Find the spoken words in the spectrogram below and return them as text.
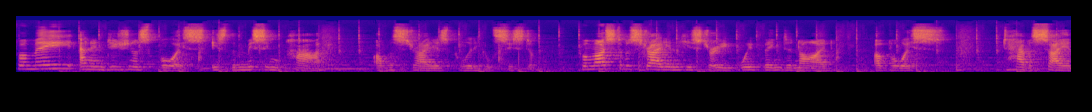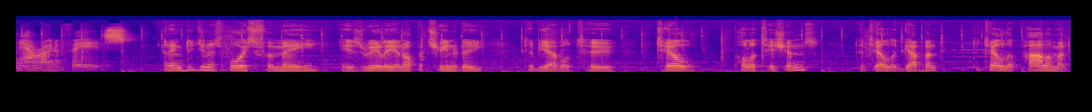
For me, an Indigenous voice is the missing part of Australia's political system. For most of Australian history, we've been denied a voice to have a say in our own affairs. An Indigenous voice for me is really an opportunity to be able to tell politicians, to tell the government, to tell the Parliament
